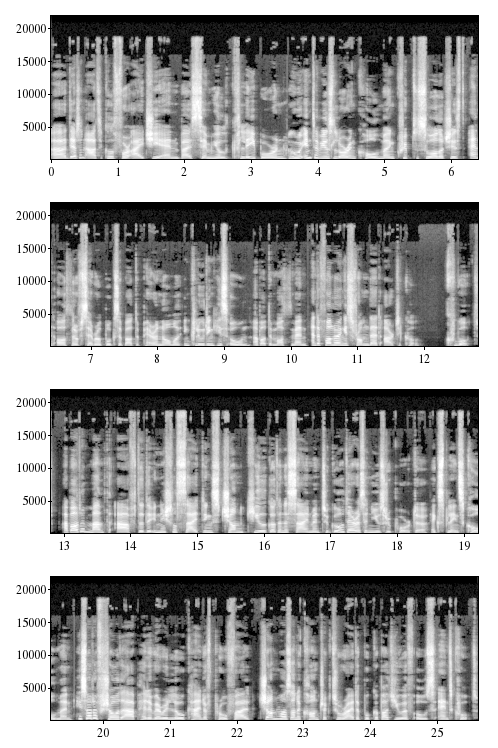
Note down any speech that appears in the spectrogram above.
Uh, there's an article for IGN by Samuel Claiborne, who interviews Loren Coleman, cryptozoologist and author of several books about the paranormal, including his own about the Mothman. And the following is from that article. Quote, About a month after the initial sightings, John Keel got an assignment to go there as a news reporter, explains Coleman. He sort of showed up, had a very low kind of profile. John was on a contract to write a book about UFOs, end quote.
